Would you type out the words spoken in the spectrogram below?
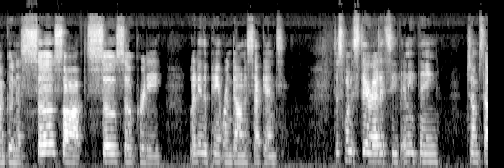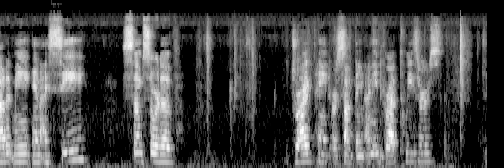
My goodness, so soft, so, so pretty. Letting the paint run down a second. Just want to stare at it, see if anything jumps out at me and I see some sort of dried paint or something. I need to grab tweezers to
